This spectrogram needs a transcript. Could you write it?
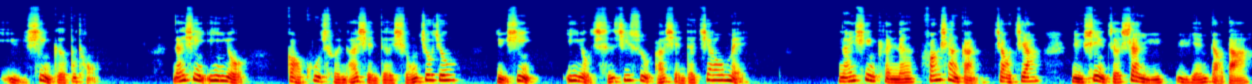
与性格不同，男性因有睾固醇而显得雄赳赳，女性因有雌激素而显得娇美。男性可能方向感较佳，女性则善于语言表达，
